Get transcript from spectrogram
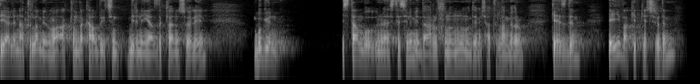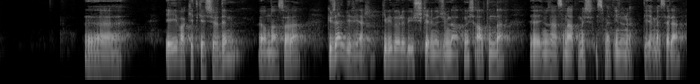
diğerlerini hatırlamıyorum ama aklımda kaldığı için birinin yazdıklarını söyleyeyim. Bugün İstanbul Üniversitesi'ni mi Darülfünun'u mu demiş hatırlamıyorum. Gezdim, iyi vakit geçirdim. Ee, iyi vakit geçirdim ondan sonra güzel bir yer gibi böyle bir üç kelime cümle atmış. Altında e, imzasını atmış İsmet İnönü diye mesela.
